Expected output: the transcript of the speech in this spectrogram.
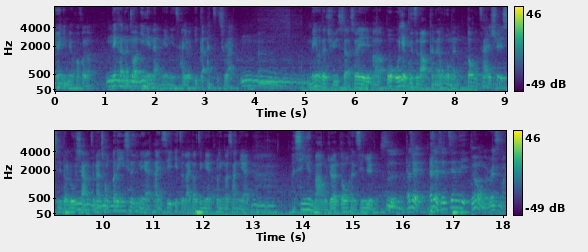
因为你没有 portfolio，、你可能做一年两年你才有一个案子出来，嗯。嗯。没有的取舍，所以呃，我我也不知道，可能我们都在学习的路上，怎么样从二零一七年汉语系一直来到今年二零二三年，很幸运吧？我觉得都很幸运。是，而且而且其实建立，因为我们认识蛮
